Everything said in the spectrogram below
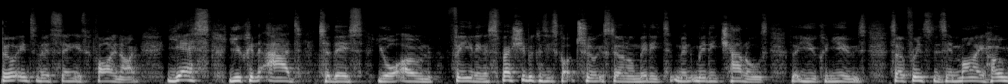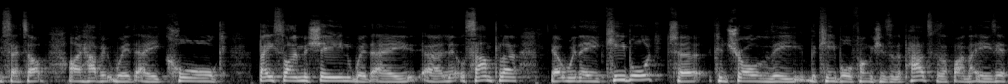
built into this thing is finite. Yes, you can add to this your own feeling, especially because it's got two external MIDI, MIDI channels that you can use. So for instance, in my home setup, I have it with a Korg bassline machine with a uh, little sampler, uh, with a keyboard to control the, the keyboard functions of the pads because I find that easier,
